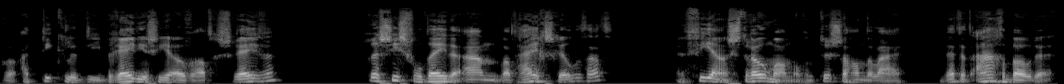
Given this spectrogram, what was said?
of artikelen die Bredius hierover had geschreven, precies voldeden aan wat hij geschilderd had. En via een stroomman of een tussenhandelaar werd het aangeboden,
